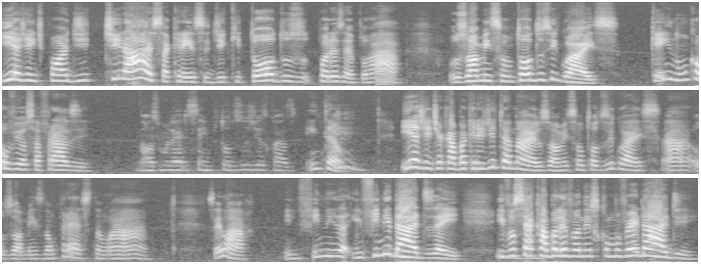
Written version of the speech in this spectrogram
e a gente pode tirar essa crença de que todos, por exemplo, ah, os homens são todos iguais. Quem nunca ouviu essa frase? Nós mulheres sempre, todos os dias quase. Então. E a gente acaba acreditando, ah, os homens são todos iguais. Ah, os homens não prestam. Ah, sei lá, infinida- infinidades aí. E você acaba levando isso como verdade.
